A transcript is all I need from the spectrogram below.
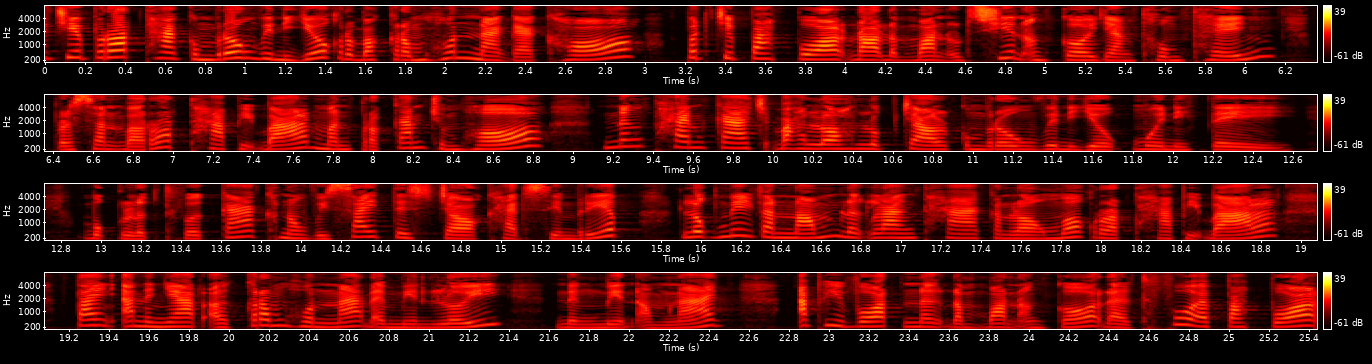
ប្រជាពលរដ្ឋថាគម្រោងវិនិយោគរបស់ក្រុមហ៊ុន Nagacore ពិតជាប៉ះពាល់ដល់តំបន់ឧទ្យានអង្គរយ៉ាងធំធេងប្រសិនបើរដ្ឋាភិបាលមិនប្រកាន់ជំហរនិងផែនការច្បាស់លាស់លុបចោលគម្រោងវិនិយោគមួយនេះទេបុគ្គលិកធ្វើការក្នុងវិស័យទេសចរខេត្តសៀមរាបលោកមីវណ្ណំលើកឡើងថាកន្លងមករដ្ឋាភិបាល តែងអនុញ្ញាតឲ្យក្រុមហ៊ុនណាដែលមានលុយនិងមានអំណាចអភិវឌ្ឍនៅតំបន់អង្គរដែលធ្វើឲ្យប៉ះពាល់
